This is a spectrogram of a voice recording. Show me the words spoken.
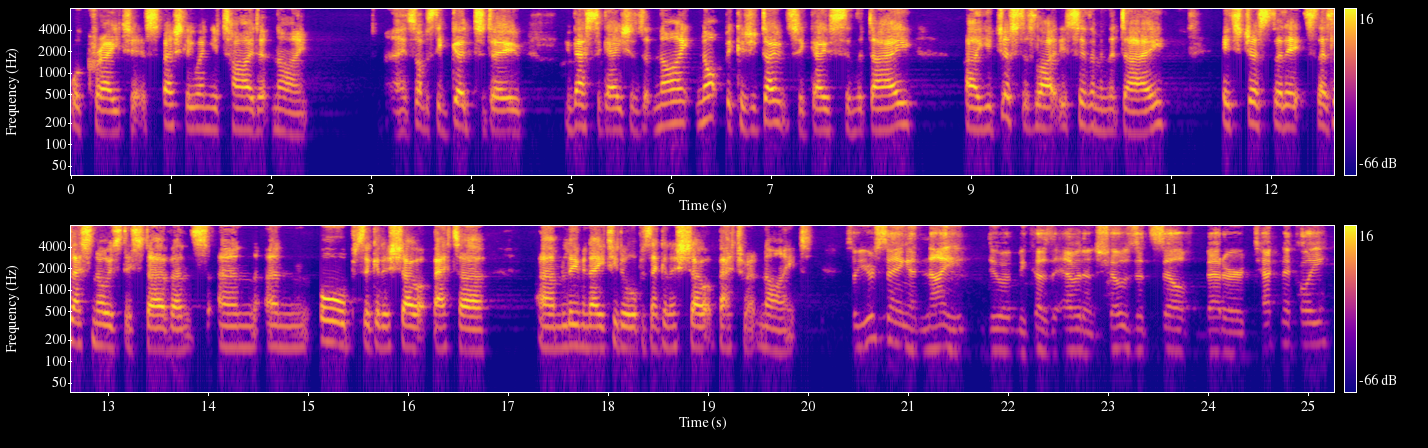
will create it, especially when you're tired at night. And it's obviously good to do investigations at night, not because you don't see ghosts in the day, uh, you're just as likely to see them in the day. It's just that it's there's less noise disturbance, and and orbs are going to show up better. Um, illuminated orbs are going to show up better at night. So you're saying at night do it because the evidence shows itself better technically.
